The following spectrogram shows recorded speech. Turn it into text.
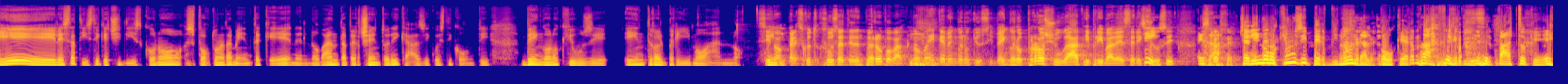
e le statistiche ci dicono sfortunatamente che nel 90% dei casi questi conti vengono chiusi entro il primo anno. Sì, Quindi... no, per, scusa se interrompo, ma non è che vengono chiusi, vengono prosciugati prima di essere sì, chiusi. Esatto, cioè vengono chiusi per, non dal broker, ma per il fatto che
